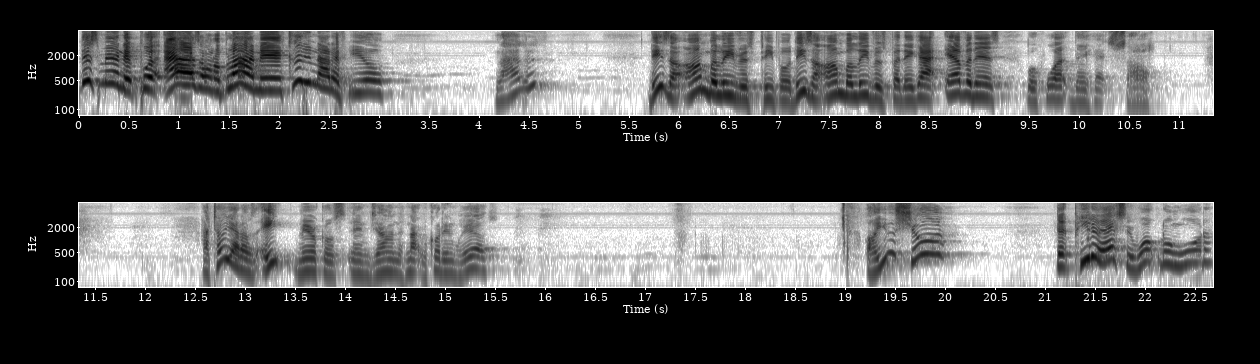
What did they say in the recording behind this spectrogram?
this man that put eyes on a blind man, could he not have healed Lazarus? These are unbelievers, people. These are unbelievers, but they got evidence with what they had saw. I told you there was eight miracles in John that's not recorded anywhere else. Are you sure that Peter actually walked on water?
